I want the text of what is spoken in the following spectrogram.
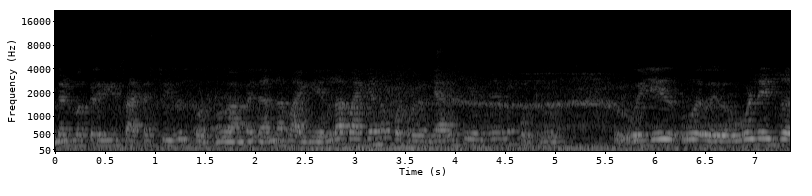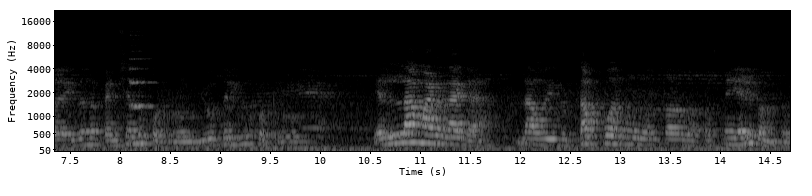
ಗಂಡು ಮಕ್ಕಳಿಗೆ ಸಾಕಷ್ಟು ಇದು ಕೊಟ್ಟರು ಆಮೇಲೆ ಅನ್ನ ಭಾಗ್ಯ ಎಲ್ಲ ಭಾಗ್ಯನೂ ಕೊಟ್ಟರು ಗ್ಯಾರಂಟಿ ಯೋಜನೆಯೂ ಕೊಟ್ಟರು ಓಲ್ಡ್ ಏಜ್ ಇದನ್ನು ಪೆನ್ಷನ್ನು ಕೊಟ್ಟರು ಯುವಕರಿಗೂ ಕೊಟ್ಟರು ಎಲ್ಲ ಮಾಡಿದಾಗ ನಾವು ಇದು ತಪ್ಪು ಅನ್ನೋದಂಥ ಪ್ರಶ್ನೆ ಎಲ್ಲಿ ಬಂತು?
